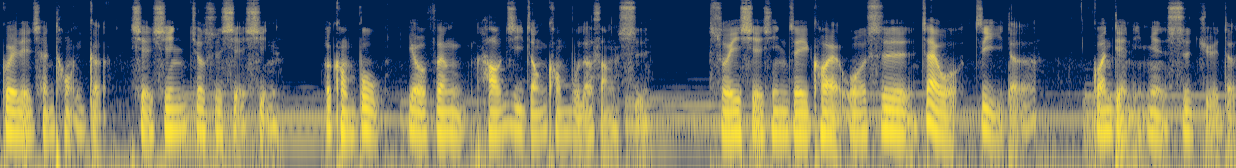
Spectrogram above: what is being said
归类成同一个，血腥就是血腥。而恐怖有分好几种恐怖的方式，所以写信这一块，我是在我自己的观点里面是觉得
